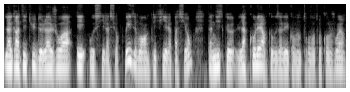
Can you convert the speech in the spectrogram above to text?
La gratitude, la joie et aussi la surprise vont amplifier la passion, tandis que la colère que vous avez contre votre conjoint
